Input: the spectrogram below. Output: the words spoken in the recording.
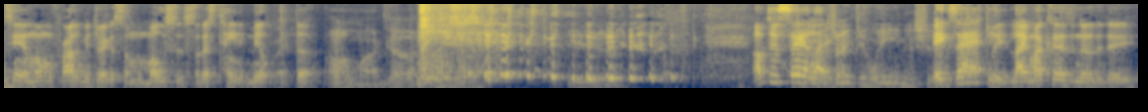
of ten, mama probably been drinking some mimosas, so that's tainted milk right there. Oh my god. Yeah. yeah. I'm just saying, Mama like, drinking lean and shit. exactly. Like my cousin the other day,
